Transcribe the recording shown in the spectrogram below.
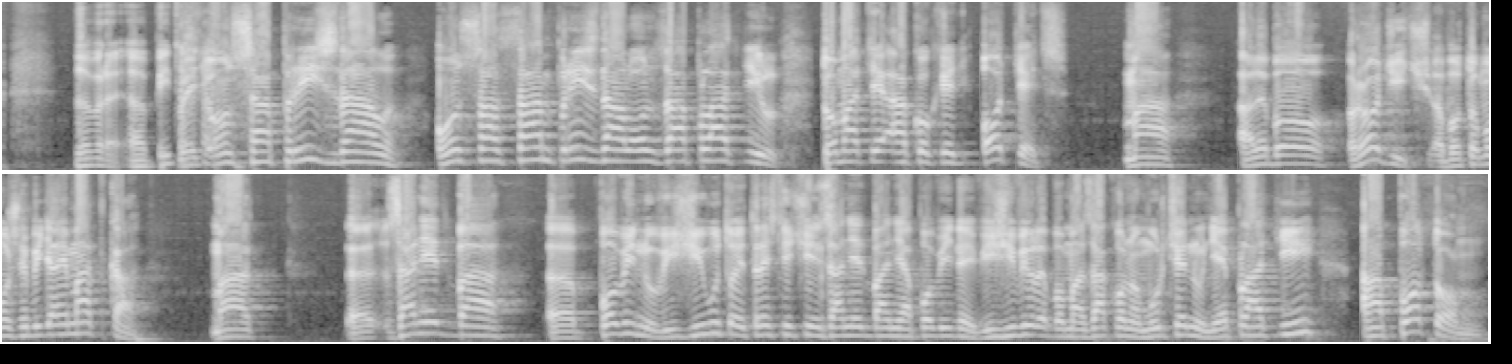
Dobre, pýta Veď sa... on sa priznal, on sa sám priznal, on zaplatil. To máte ako keď otec má, alebo rodič, alebo to môže byť aj matka, má e, zanedba e, povinnú výživu, to je trestný čin zanedbania povinnej výživy, lebo má zákonom určenú, neplatí a potom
